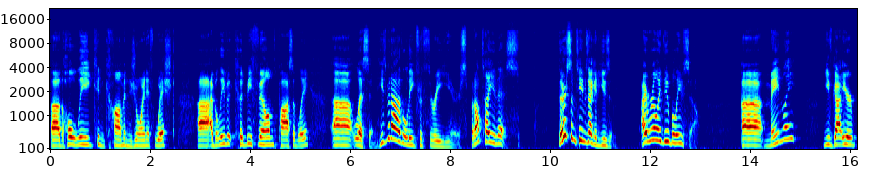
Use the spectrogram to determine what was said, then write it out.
uh, the whole league can come and join if wished. Uh, I believe it could be filmed, possibly. Uh, listen, he's been out of the league for three years, but I'll tell you this: there's some teams that could use him. I really do believe so. Uh, mainly, you've got your,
